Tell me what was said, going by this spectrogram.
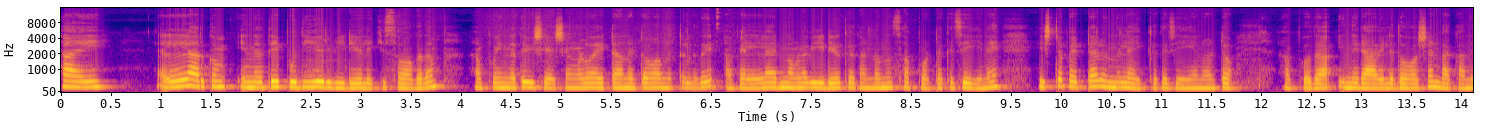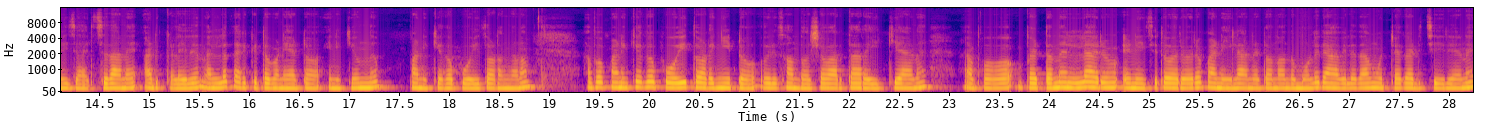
ഹായ്. എല്ലാവർക്കും ഇന്നത്തെ പുതിയൊരു വീഡിയോയിലേക്ക് സ്വാഗതം. അപ്പോൾ ഇന്നത്തെ വിശേഷങ്ങളുമായിട്ടാണ് കേട്ടോ വന്നിട്ടുള്ളത്. അപ്പോൾ എല്ലാവരും നമ്മളെ വീഡിയോ ഒക്കെ കണ്ടൊന്ന് സപ്പോർട്ടൊക്കെ ചെയ്യണേ. ഇഷ്ടപ്പെട്ടാൽ ഒന്ന് ലൈക്കൊക്കെ ചെയ്യണം കേട്ടോ. അപ്പോൾ ഇതാ ഇന്ന് രാവിലെ ദോശ ഉണ്ടാക്കാമെന്ന് വിചാരിച്ചതാണ്. അടുക്കളയിൽ നല്ല തിരക്കിട്ട പണിയാട്ടോ എനിക്കൊന്ന് പണിക്കൊക്കെ പോയി തുടങ്ങണം. അപ്പോൾ പണിക്കൊക്കെ പോയി തുടങ്ങിയിട്ടോ ഒരു സന്തോഷ വാർത്ത അറിയിക്കുകയാണ്. അപ്പോൾ പെട്ടെന്ന് എല്ലാവരും എണീച്ചിട്ട് ഓരോരോ പണിയിലാണ് കേട്ടോ നന്ദമോൾ രാവിലെ ഇതാ മുറ്റൊക്കെ അടിച്ചു തരികയാണ്.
